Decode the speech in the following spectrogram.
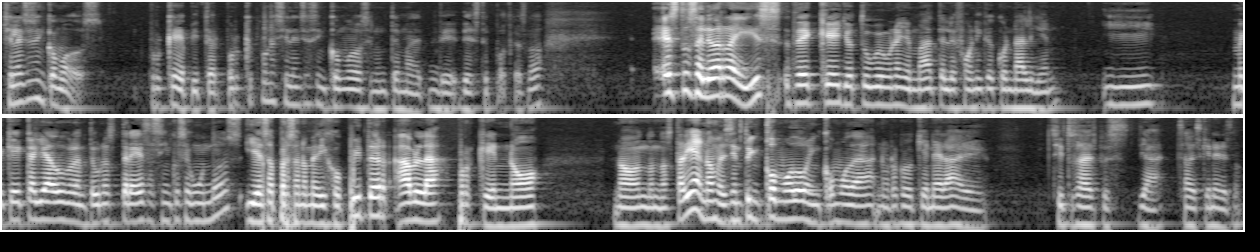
silencios incómodos. ¿Por qué, Peter? ¿Por qué pones silencios incómodos en un tema de, de este podcast, no? Esto salió a raíz de que yo tuve una llamada telefónica con alguien y me quedé callado durante unos 3 a 5 segundos y esa persona me dijo, Peter, habla porque no, no, no, no está bien, ¿no? Me siento incómodo, incómoda, no recuerdo quién era, eh, si tú sabes, pues ya sabes quién eres, ¿no?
